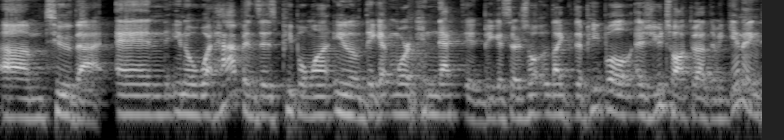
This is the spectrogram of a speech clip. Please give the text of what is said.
um, to that. And you know what happens is people want you know they get more connected because there's like the people as you talked about at the beginning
